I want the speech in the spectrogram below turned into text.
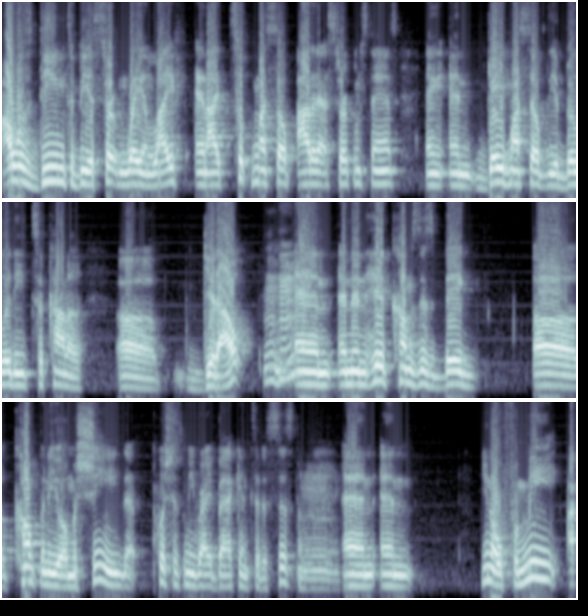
I, was deemed to be a certain way in life, and I took myself out of that circumstance and, and gave myself the ability to kind of uh, get out. Mm-hmm. And and then here comes this big uh, company or machine that pushes me right back into the system. Mm. And and you know, for me, I,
